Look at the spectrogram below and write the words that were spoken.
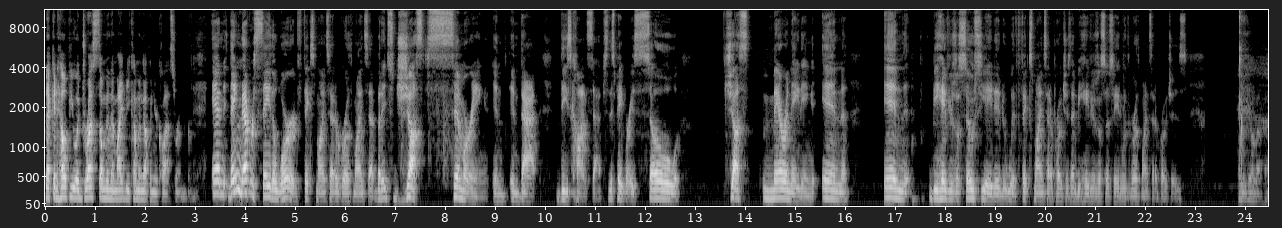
that can help you address something that might be coming up in your classroom. And they never say the word fixed mindset or growth mindset, but it's just simmering in in that these concepts. This paper is so just marinating in in behaviors associated with fixed mindset approaches and behaviors associated with growth mindset approaches. How do you feel about that?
